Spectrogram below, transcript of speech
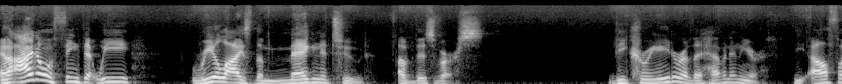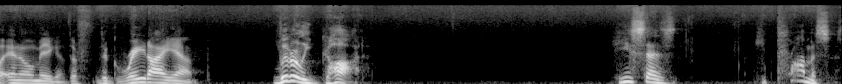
And I don't think that we realize the magnitude of this verse. The creator of the heaven and the earth, the Alpha and Omega, the, the great I am, literally God. He says, he promises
